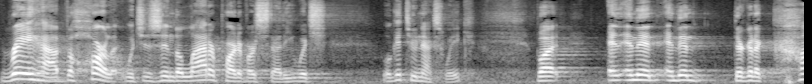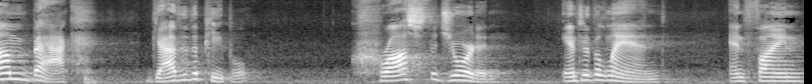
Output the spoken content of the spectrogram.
Rahab the harlot, which is in the latter part of our study, which we'll get to next week. But, and, and, then, and then they're going to come back, gather the people, cross the Jordan, enter the land, and find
